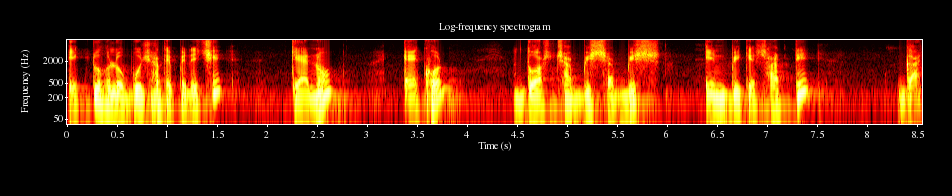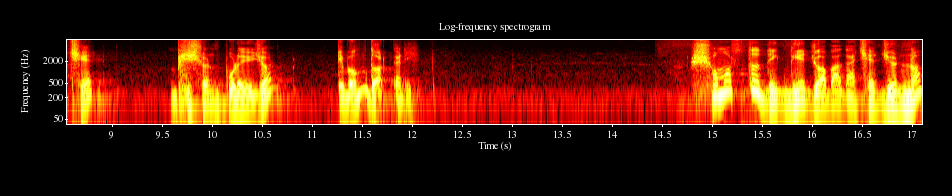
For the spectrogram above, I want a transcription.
একটু হলেও বোঝাতে পেরেছি কেন এখন দশ ছাব্বিশ ছাব্বিশ এনপিকে সারটি গাছের ভীষণ প্রয়োজন এবং দরকারি। সমস্ত দিক দিয়ে জবা গাছের জন্য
